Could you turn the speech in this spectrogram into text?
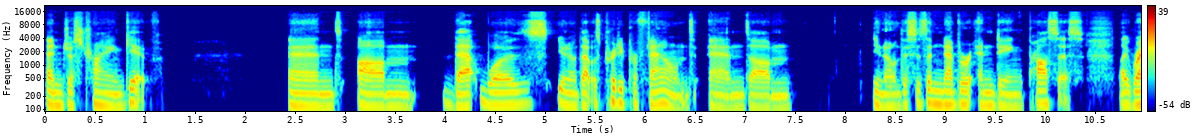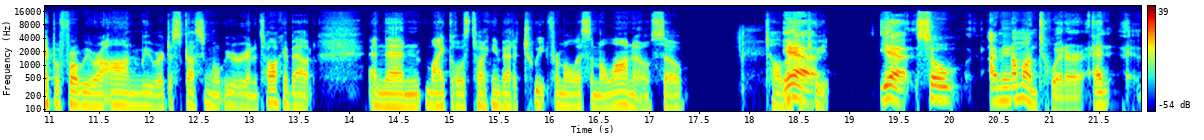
and just try and give. And um that was you know that was pretty profound and um you know this is a never ending process. Like right before we were on we were discussing what we were going to talk about and then michael was talking about a tweet from alyssa milano so tell yeah, the tweet. yeah so i mean i'm on twitter and uh,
